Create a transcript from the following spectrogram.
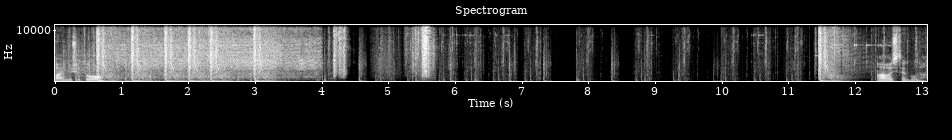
Dobra, wycofajmy się tu. A, weź tę gula.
